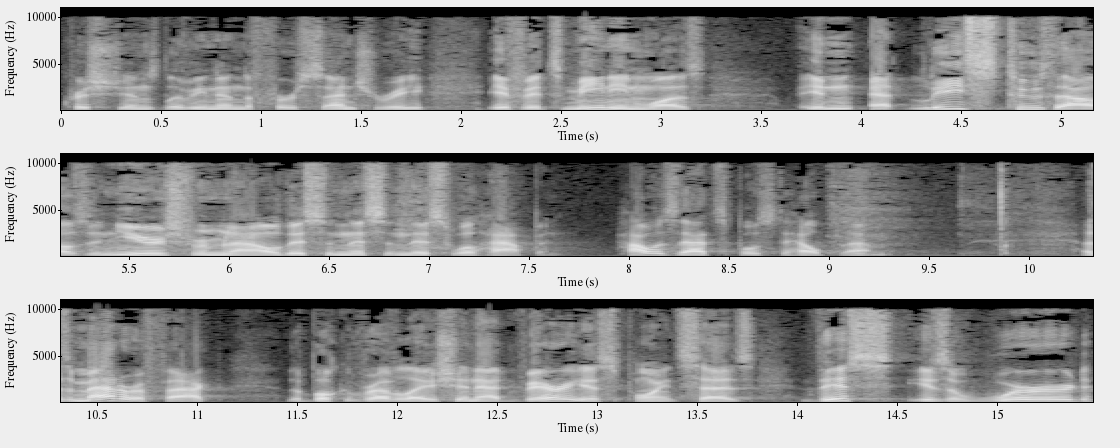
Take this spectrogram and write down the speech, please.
Christians living in the first century if its meaning was in at least 2,000 years from now, this and this and this will happen. How is that supposed to help them? As a matter of fact, the book of Revelation at various points says, This is a word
